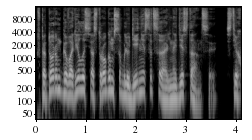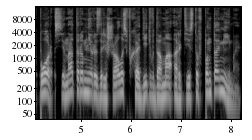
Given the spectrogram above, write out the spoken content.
в котором говорилось о строгом соблюдении социальной дистанции. С тех пор сенаторам не разрешалось входить в дома артистов пантомимы,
